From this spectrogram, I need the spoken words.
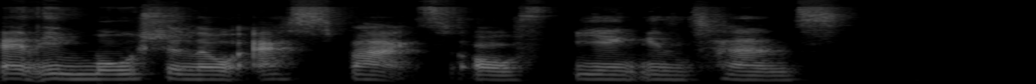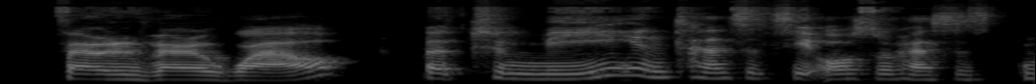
and emotional aspects of being intense very, very well. But to me, intensity also has, a,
